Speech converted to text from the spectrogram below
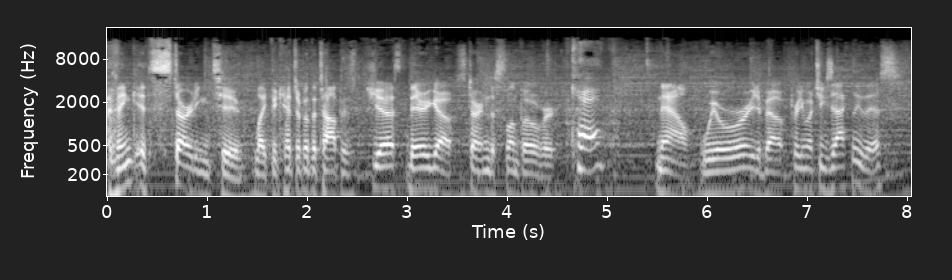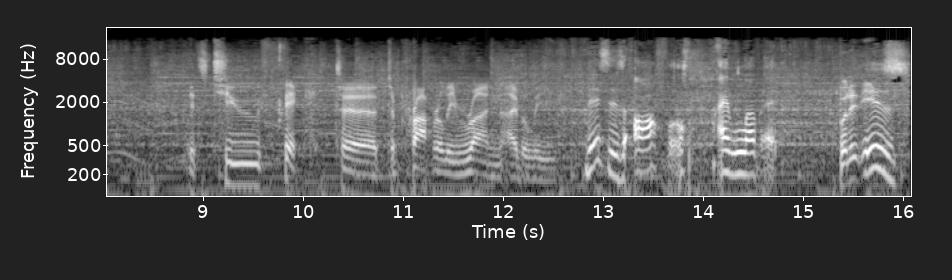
I think it's starting to. Like the ketchup at the top is just, there you go, starting to slump over. Okay. Now, we were worried about pretty much exactly this. It's too thick to, to properly run, I believe. This is awful. I love it. But it is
